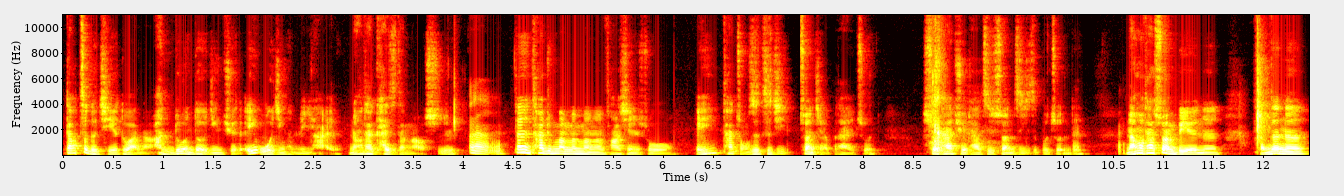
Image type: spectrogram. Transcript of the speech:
到这个阶段呢、啊，很多人都已经觉得，哎，我已经很厉害了，然后他开始当老师了。嗯但是他就慢慢慢慢发现说，哎，他总是自己算起来不太准，所以他觉得他自己算自己是不准的。然后他算别人呢，反正呢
